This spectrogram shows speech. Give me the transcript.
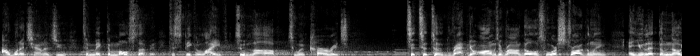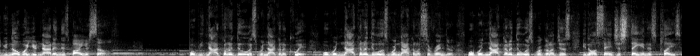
I want to challenge you to make the most of it, to speak life, to love, to encourage, to, to, to wrap your arms around those who are struggling, and you let them know, you know where you're not in this by yourself. What we're not going to do is we're not going to quit. What we're not going to do is we're not going to surrender. What we're not going to do is we're going to just, you know I'm saying, just stay in this place.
